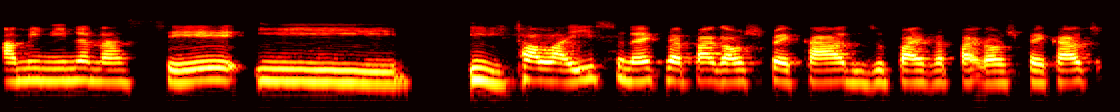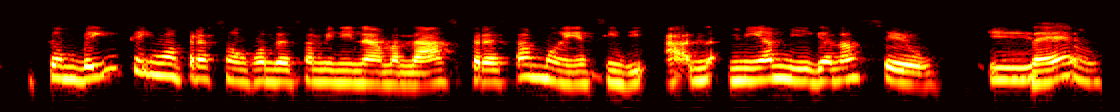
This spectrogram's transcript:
a menina nascer e, e falar isso, né, que vai pagar os pecados, o pai vai pagar os pecados. Também tem uma pressão quando essa menina nasce para essa mãe, assim, de a, minha amiga nasceu, isso. né?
